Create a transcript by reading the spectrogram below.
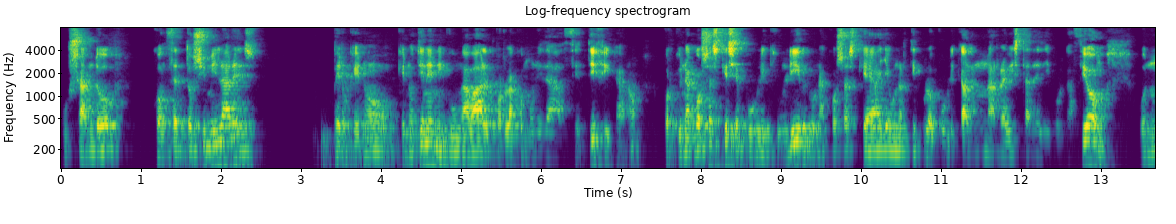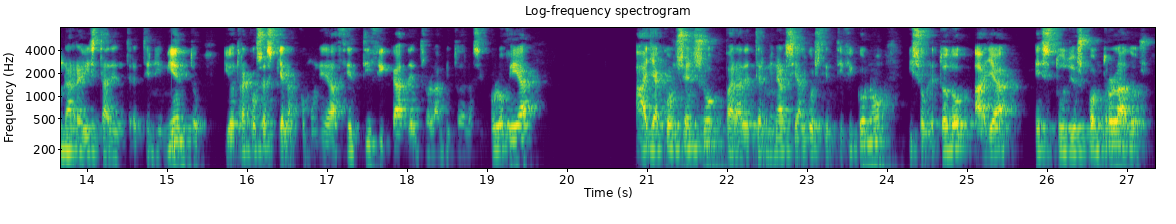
usando conceptos similares pero que no, que no tiene ningún aval por la comunidad científica, ¿no? Porque una cosa es que se publique un libro, una cosa es que haya un artículo publicado en una revista de divulgación o en una revista de entretenimiento, y otra cosa es que la comunidad científica, dentro del ámbito de la psicología, haya consenso para determinar si algo es científico o no, y sobre todo haya estudios controlados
